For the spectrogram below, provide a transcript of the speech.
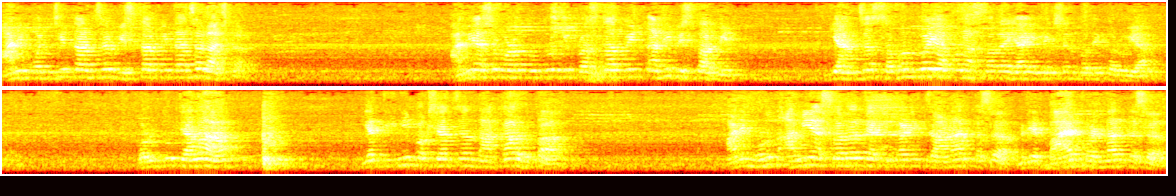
आणि वंचितांचं विस्थापिताचं राजकारण. आम्ही असं म्हणत होतो की प्रस्थापित आणि विस्थापित यांचा समन्वय आपण असताना ह्या इलेक्शनमध्ये करूया. परंतु त्याला या तिन्ही पक्षांचा नाकार होता. आणि म्हणून आम्ही असताना त्या ठिकाणी जाणार कसं म्हणजे बाहेर पडणार कसं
